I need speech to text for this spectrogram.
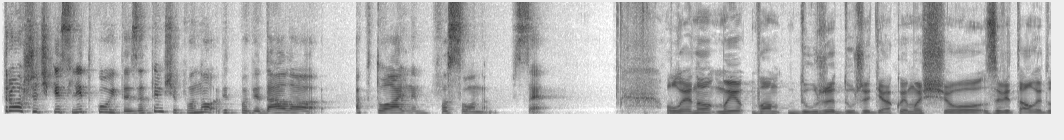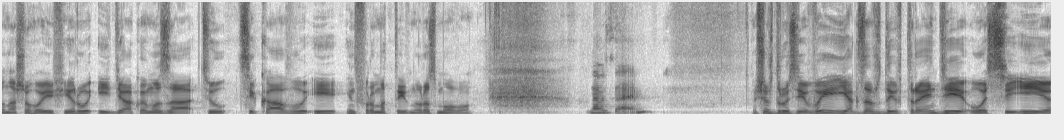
трошечки слідкуйте за тим, щоб воно відповідало актуальним фасонам. Все. Олено, ми вам дуже дуже дякуємо, що завітали до нашого ефіру, і дякуємо за цю цікаву і інформативну розмову. Навзаєм. Що ж, друзі, ви як завжди в тренді. Ось і е,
